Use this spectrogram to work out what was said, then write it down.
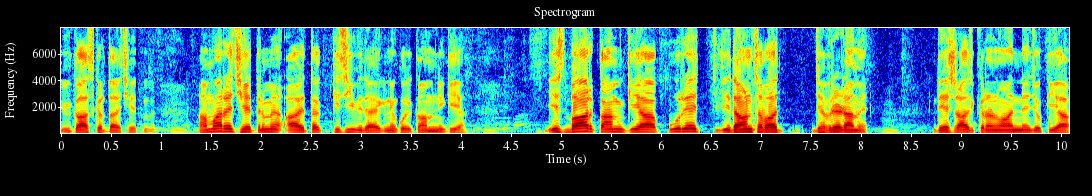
विकास करता है क्षेत्र में। हमारे क्षेत्र में आज तक किसी विधायक ने कोई काम नहीं किया। इस बार काम किया पूरे विधानसभा झवरेड़ा में। देश राज करणवान ने जो किया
